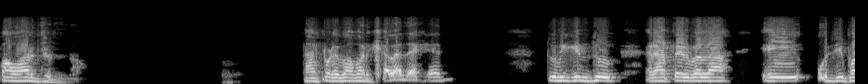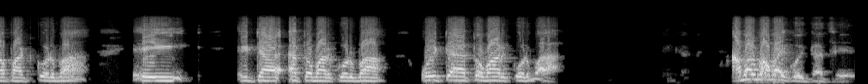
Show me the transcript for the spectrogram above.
পাওয়ার জন্য। তারপরে বাবার খেলা দেখেন। তুমি কিন্তু রাতের বেলা এই অজিফা পাঠ করবা, এই এটা এতবার করবা, ওইটা এতবার করবা। আমার বাবাই কইতাছে,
